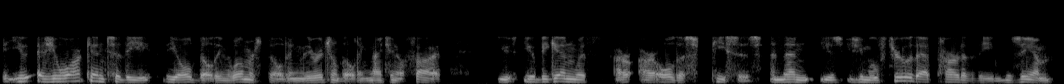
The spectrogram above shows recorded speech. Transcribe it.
You, as you walk into the, the old building, the Wilmers building, the original building, 1905, you, you begin with our, our oldest pieces. And then as, as you move through that part of the museum,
